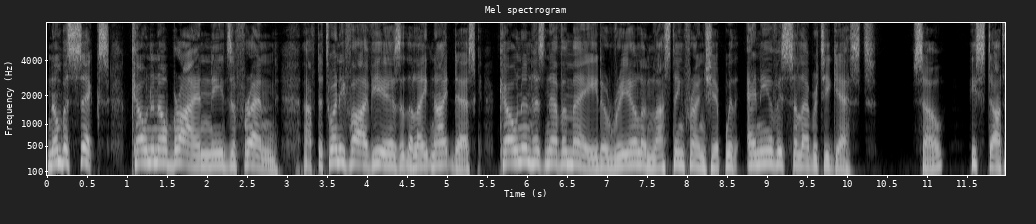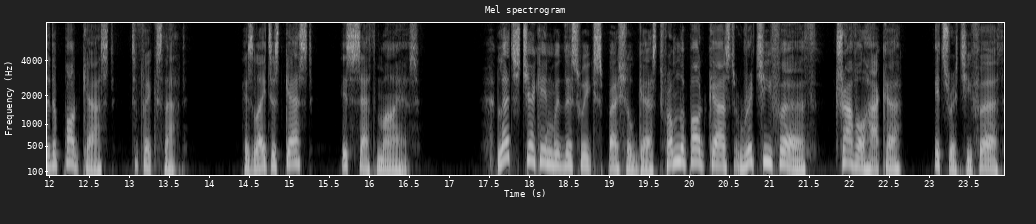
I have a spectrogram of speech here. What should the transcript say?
Number six, Conan O'Brien needs a friend. After 25 years at the late night desk, Conan has never made a real and lasting friendship with any of his celebrity guests. So, he started a podcast to fix that. His latest guest is Seth Meyers. Let's check in with this week's special guest from the podcast Richie Firth, travel hacker. It's Richie Firth.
